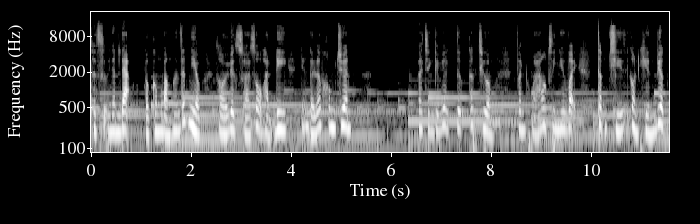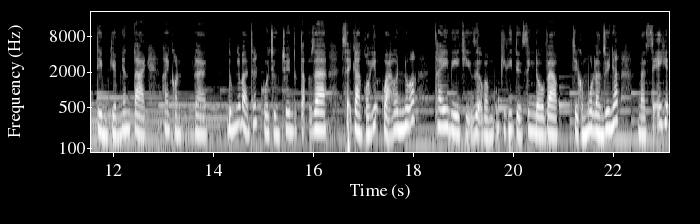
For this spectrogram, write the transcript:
thật sự nhân đạo và công bằng hơn rất nhiều so với việc xóa sổ hẳn đi những cái lớp không chuyên. Và chính cái việc tự các trường phân hóa học sinh như vậy thậm chí sẽ còn khiến việc tìm kiếm nhân tài hay còn là đúng cái bản chất của trường chuyên được tạo ra sẽ càng có hiệu quả hơn nữa. Thay vì chỉ dựa vào mỗi kỳ thi tuyển sinh đầu vào, chỉ có một lần duy nhất mà sẽ hiện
